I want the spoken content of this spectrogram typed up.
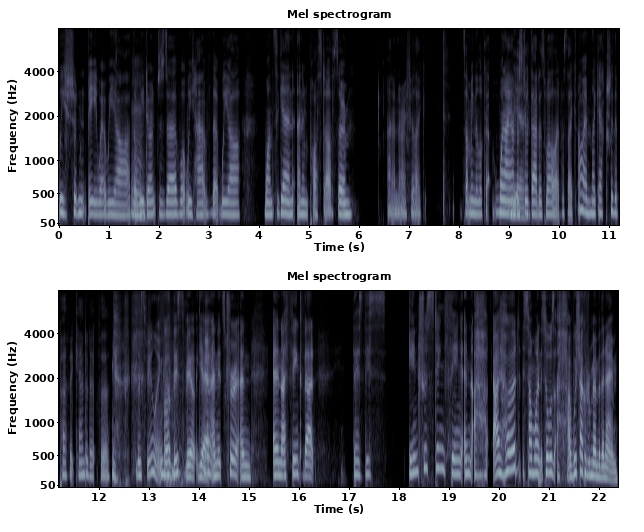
we shouldn't be where we are, that we Mm. don't deserve what we have, that we are once again an imposter. So I don't know, I feel like something to look at. When I Yeah. understood that as well, I was like, oh, I'm like actually the perfect candidate for this feeling. for this feel yeah, Yeah. and it's true and and i think that there's this interesting thing and uh, i heard someone so it was i wish i could remember the name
